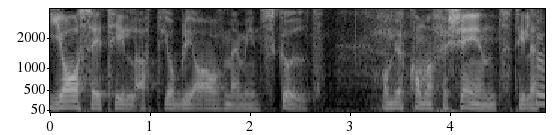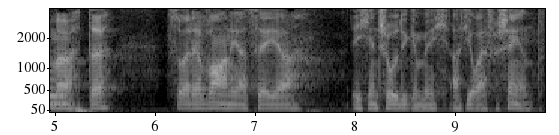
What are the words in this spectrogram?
jag ser till att jag blir av med min skuld. Om jag kommer för sent till ett mm. möte så är det vanligt att säga Ich entschuldige mich, att jag är för sent.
